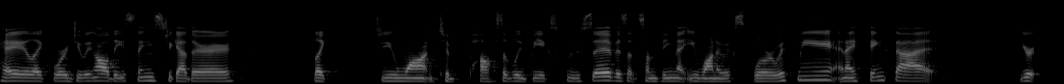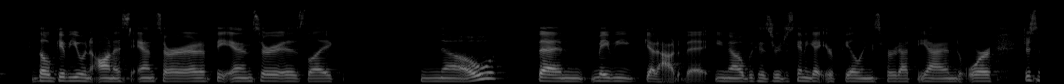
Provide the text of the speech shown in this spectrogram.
hey, like we're doing all these things together. Do you want to possibly be exclusive? Is that something that you want to explore with me? And I think that you're they'll give you an honest answer. And if the answer is like no, then maybe get out of it, you know, because you're just going to get your feelings hurt at the end or just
